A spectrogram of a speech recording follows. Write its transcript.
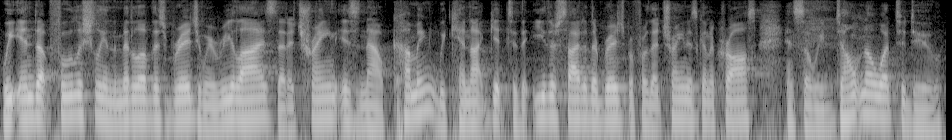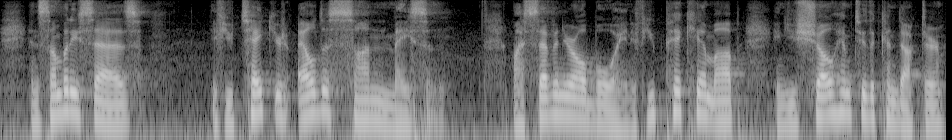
We end up foolishly in the middle of this bridge and we realize that a train is now coming. We cannot get to the either side of the bridge before that train is going to cross. And so we don't know what to do. And somebody says, if you take your eldest son, Mason, my seven year old boy, and if you pick him up and you show him to the conductor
